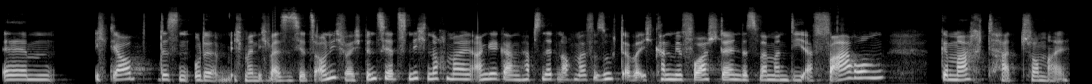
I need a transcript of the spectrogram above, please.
ähm, ich glaube, das, oder ich meine, ich weiß es jetzt auch nicht, weil ich bin es jetzt nicht nochmal angegangen, habe es nicht nochmal versucht, aber ich kann mir vorstellen, dass wenn man die Erfahrung gemacht hat schon mal,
